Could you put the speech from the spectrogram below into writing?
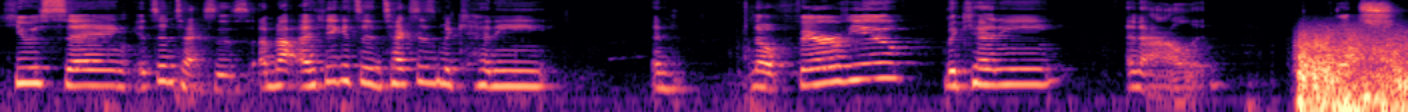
He was saying, it's in Texas. I'm not, I think it's in Texas, McKinney, and, no, Fairview, McKinney, and Allen. Which,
